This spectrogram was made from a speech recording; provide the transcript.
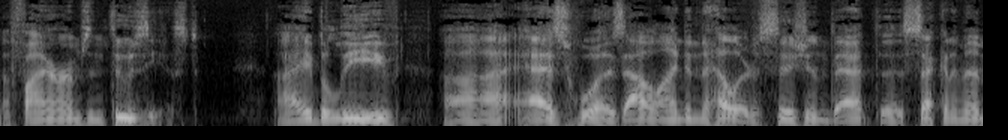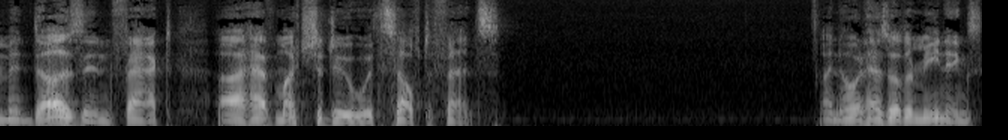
a firearms enthusiast. I believe, uh, as was outlined in the Heller decision, that the Second Amendment does, in fact, uh, have much to do with self defense. I know it has other meanings,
